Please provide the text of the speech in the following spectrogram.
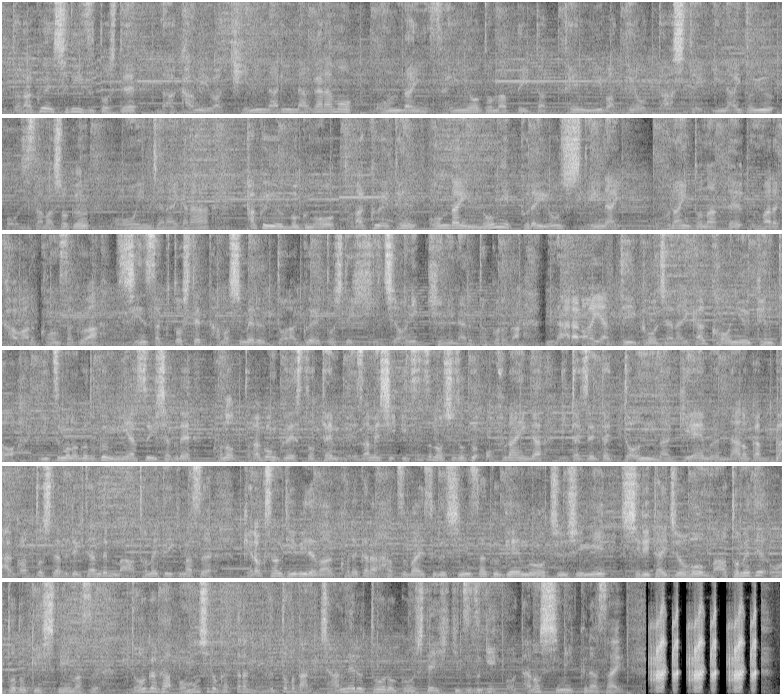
ドラクエシリーズとして中身は気になりながらもオンライン専用となっていた天には手を出していないというおじさま諸君多いんじゃないかな。かくいう僕もドラクエ10オンラインのみプレイをしていない。フラインとなって生まれ変わる今作は新作として楽しめるドラクエとして非常に気になるところだ。ならばやっていこうじゃないか。購入検討いつものごとく見やすい尺でこのドラゴンクエスト10目覚めし5つの種族オフラインが一体全体どんなゲームなのかバコッと調べてきたんでまとめていきます。ケロクさん TV ではこれから発売する新作ゲームを中心に知りたい情報をまとめてお届けしています。動画が面白かったらグッドボタンチャンネル登録をして引き続きお楽しみください。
